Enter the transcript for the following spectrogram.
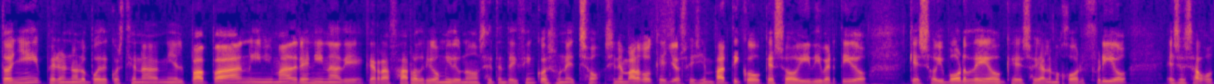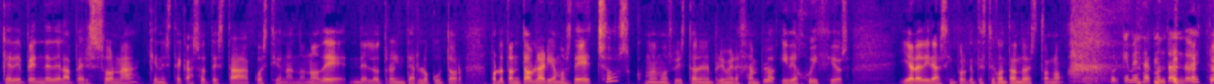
Toñi, pero no lo puede cuestionar ni el Papa, ni mi madre, ni nadie. Que Rafa Rodrigo mide 1,75 es un hecho. Sin embargo, que yo soy simpático, que soy divertido, que soy borde o que soy a lo mejor frío, eso es algo que depende de la persona que en este caso te está cuestionando, ¿no? De, del otro interlocutor. Por lo tanto, hablaríamos de hechos, como hemos visto en el primer ejemplo, y de juicios. Y ahora dirás, ¿y por qué te estoy contando esto, no? ¿Por qué me estás contando esto?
